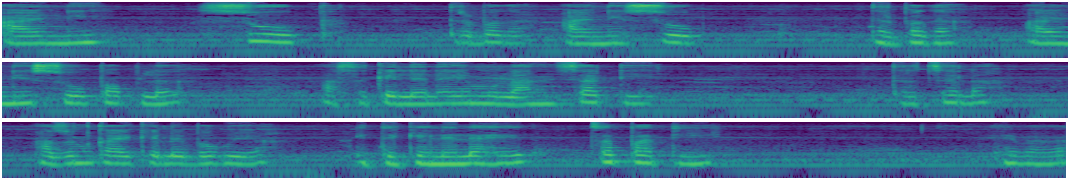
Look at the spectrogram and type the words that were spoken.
आळणी सूप. तर बघा आळणी सूप. तर बघा आळणी सूप आपलं असं केलेलं आहे मुलांसाठी. तर चला अजून काय केलं बघूया. इथे केलेले आहे चपाती. हे बघा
